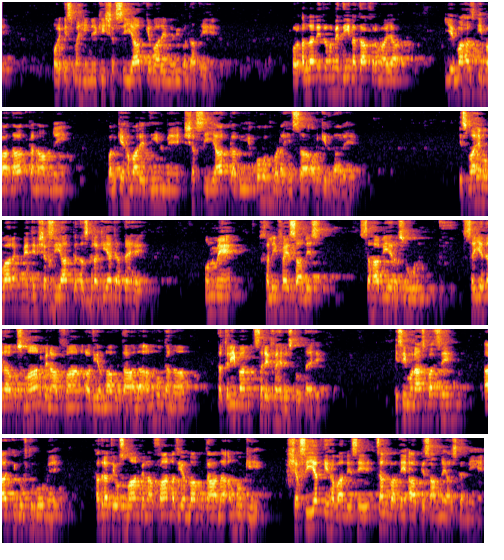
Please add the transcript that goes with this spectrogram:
और इस महीने की शख्सियात के बारे में भी बताते हैं। और अल्लाह ने जो हमें दीन अता फ़रमाया, ये महज इबादत का नाम नहीं, बल्कि हमारे दीन में शख्सियात का भी बहुत बड़ा हिस्सा और किरदार है। इस माह मुबारक में जिन शख्सियात का तस्करा किया जाता है, उनमें खलीफ़ सालिस, सहाबी रसूल सैदना उस्मान बिन अफ़ान रदी अल्लाह तहों का नाम तकरीबन सर फहरिस्त होता है। इसी मुनासबत से आज की गुफ्तु में हज़रत उस्मान बिन अफ़ान रज़ी अल्लाह तहों की शख्सियत के हवाले से चंद बातें आपके सामने अर्ज़ करनी हैं।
